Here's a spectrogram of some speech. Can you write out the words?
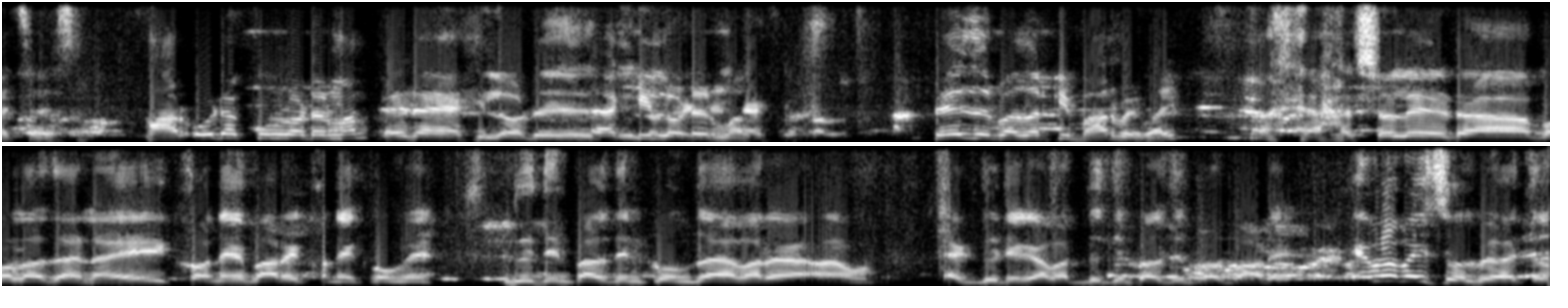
আচ্ছা আচ্ছা। আর ওইটা কোন লটের মাল? এটা একই লটে একই লটের। একই পেঁয়াজের বাজার কি বাড়বে ভাই? আসলে এটা বলা যায় না। এই ক্ষণে বারে ক্ষণে কমে। দুই দিন পাঁচ দিন কম যায় আবার এক দুই টাকা আবার দুই দিন পাঁচ দিন পর বাড়ে। এভাবেই চলবে হয়তো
